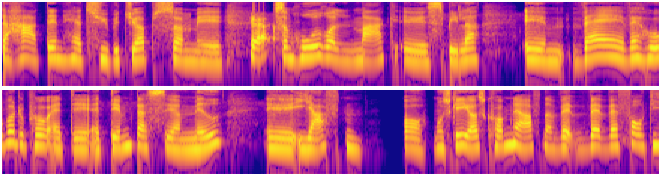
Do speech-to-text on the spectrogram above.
der har den her type job, som, øh, ja. som hovedrollen Mark øh, spiller. Øh, hvad, hvad håber du på, at, øh, at dem, der ser med øh, i aften, og måske også kommende aftener, hvad, hvad, hvad får de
